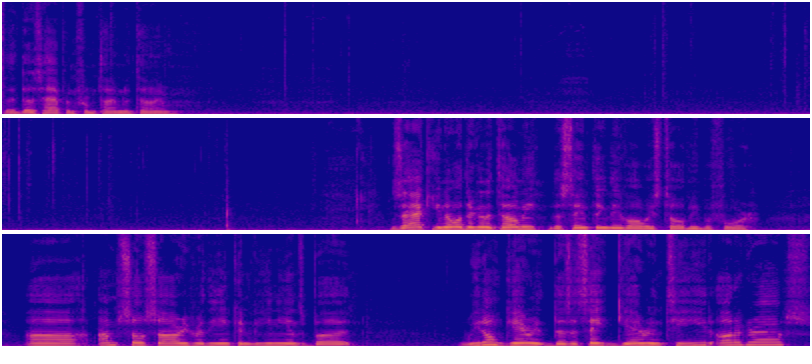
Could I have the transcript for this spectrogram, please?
That does happen from time to time. Zach, you know what they're going to tell me? The same thing they've always told me before. Uh, I'm so sorry for the inconvenience, but we don't guarantee. Does it say guaranteed autographs?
